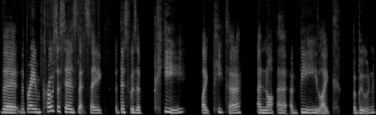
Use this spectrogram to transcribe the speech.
the, the brain processes, let's say, that this was a P, like Peter, and not a, a B, like baboon.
